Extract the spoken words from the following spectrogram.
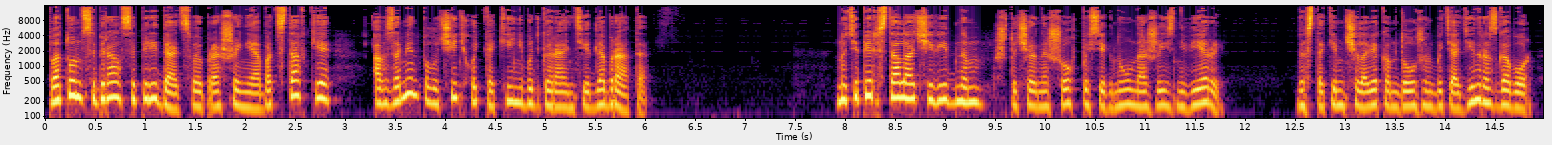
Платон собирался передать свое прошение об отставке, а взамен получить хоть какие-нибудь гарантии для брата. Но теперь стало очевидным, что Чернышов посягнул на жизнь Веры. Да с таким человеком должен быть один разговор —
